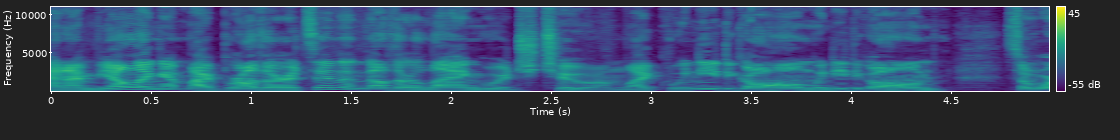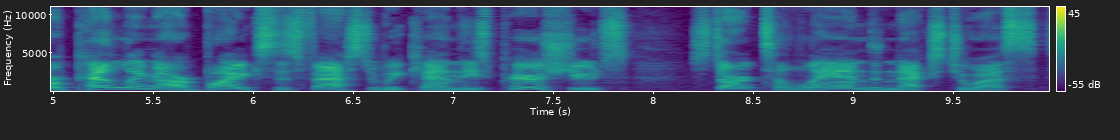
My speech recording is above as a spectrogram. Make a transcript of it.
And I'm yelling at my brother. It's in another language, too. I'm like, we need to go home. We need to go home. So we're pedaling our bikes as fast as we can. These parachutes start to land next to us.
